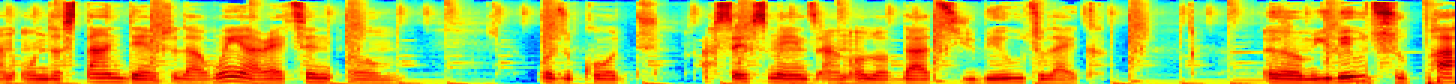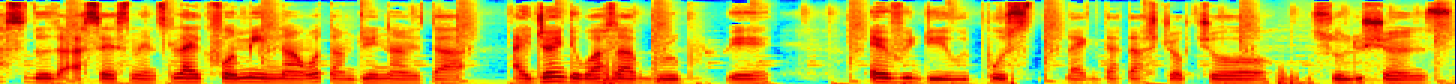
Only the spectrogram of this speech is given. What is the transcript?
and understand them so that when you're writing um what's it called assessments and all of that, you'll be able to like um you'll be able to pass those assessments. Like for me now, what I'm doing now is that I joined the WhatsApp group where every day we post like data structure solutions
